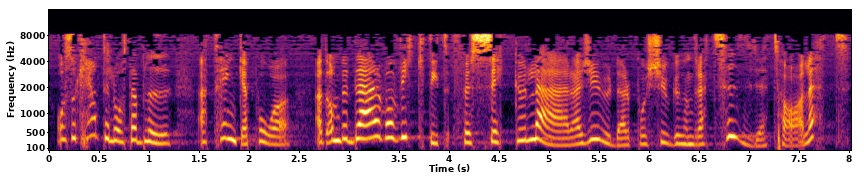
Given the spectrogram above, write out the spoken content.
Och så kan jag inte låta bli att tänka på att om det där var viktigt för sekulära judar på 2010-talet,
